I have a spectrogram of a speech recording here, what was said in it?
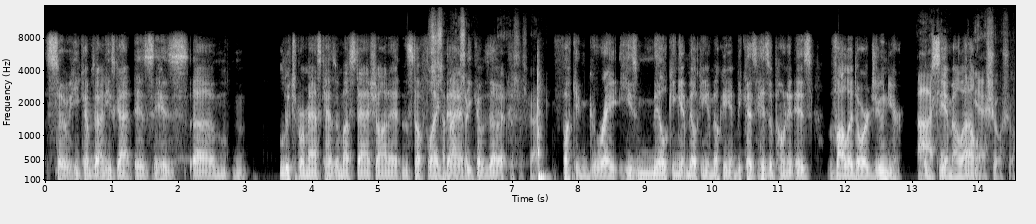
so he comes out and he's got his his um, luchador mask has a mustache on it and stuff like that. He comes out Yeah, this is great. fucking great. He's milking it, milking it, milking it because his opponent is Volador Jr. Ah, from okay. CMLL. Yeah, sure, sure.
